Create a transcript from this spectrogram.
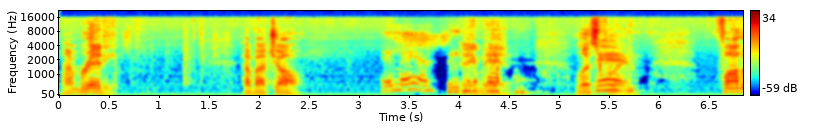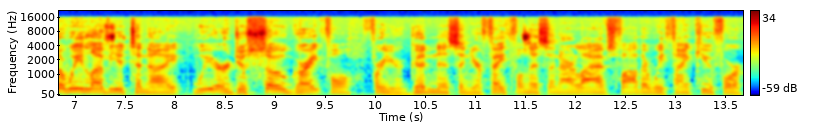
I'm ready. How about y'all? Amen. Amen. Let's pray. Father, we love you tonight. We are just so grateful for your goodness and your faithfulness in our lives, Father. We thank you for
